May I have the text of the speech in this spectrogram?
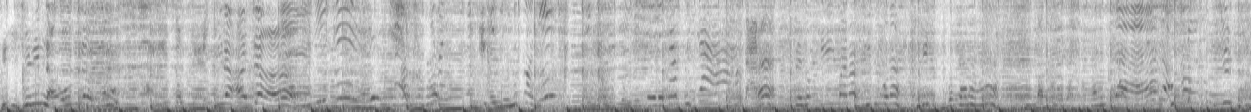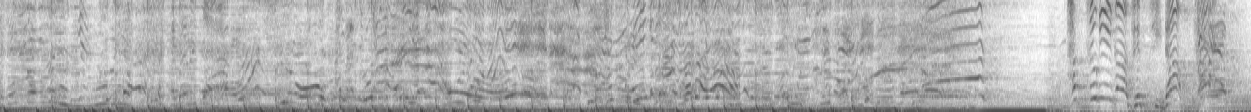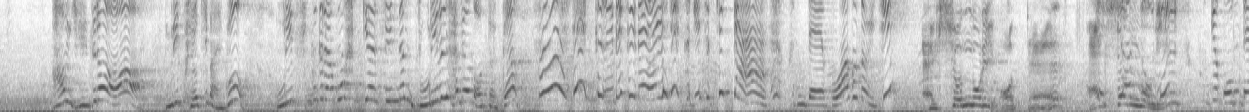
숨바꼭질만 하면 귀신이 나온다고 방에서 근데 뭐하고 놀지? 액션 놀이 어때? 액션 놀이? 그게 뭔데?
